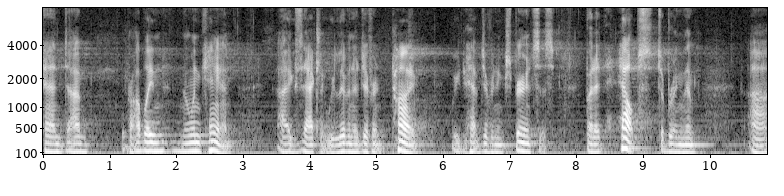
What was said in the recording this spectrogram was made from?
and um, probably no one can. Uh, exactly. We live in a different time. We have different experiences, but it helps to bring them uh,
